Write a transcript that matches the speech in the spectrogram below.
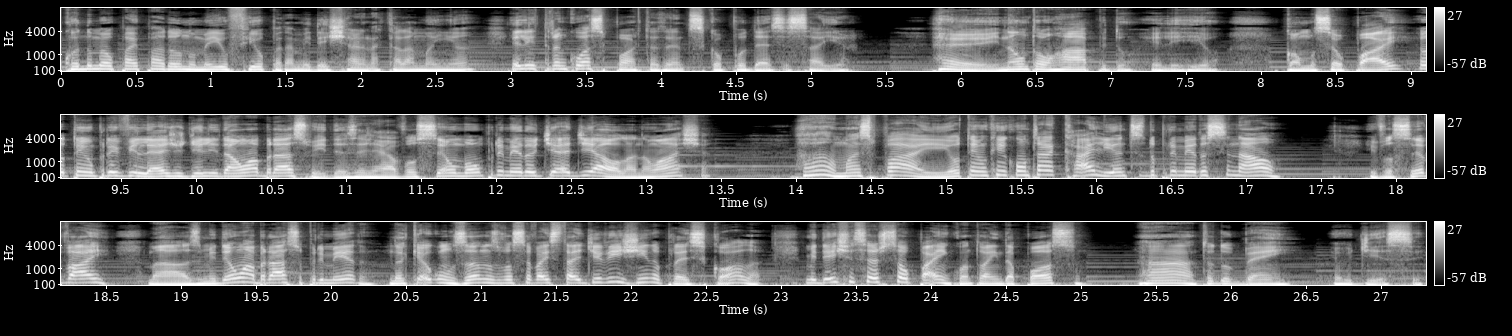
Quando meu pai parou no meio-fio para me deixar naquela manhã, ele trancou as portas antes que eu pudesse sair. Hey, não tão rápido, ele riu. Como seu pai, eu tenho o privilégio de lhe dar um abraço e desejar a você um bom primeiro dia de aula, não acha? Ah, mas pai, eu tenho que encontrar Kylie antes do primeiro sinal. E você vai, mas me dê um abraço primeiro. Daqui a alguns anos você vai estar dirigindo para a escola. Me deixe ser seu pai enquanto ainda posso. Ah, tudo bem, eu disse.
